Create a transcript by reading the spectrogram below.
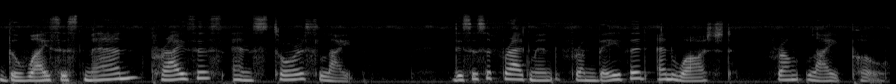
The wisest man prizes and stores light. This is a fragment from Bathed and Washed from Po.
